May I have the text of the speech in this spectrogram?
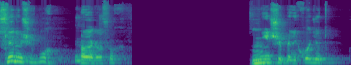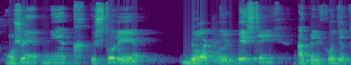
В следующих двух параграфах Ницше переходит уже не к истории белокурых бестий, а переходит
